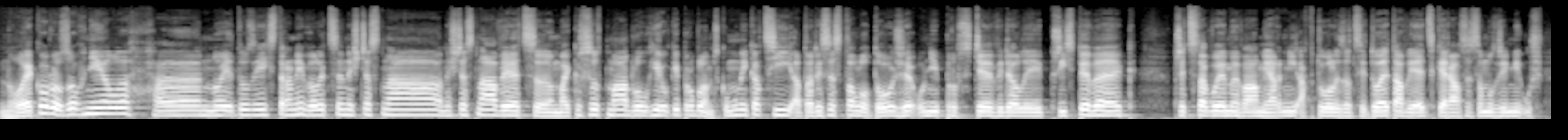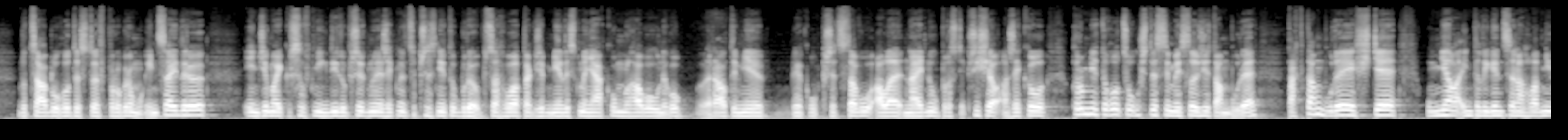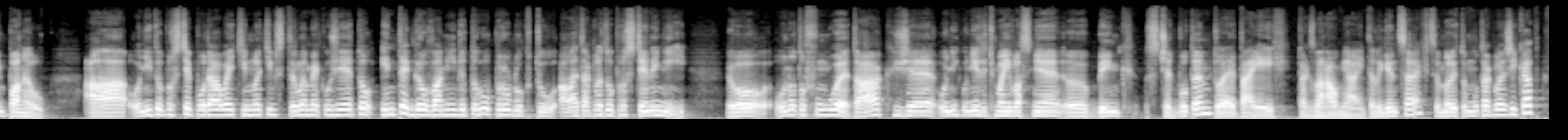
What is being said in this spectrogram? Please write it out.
No, jako rozohnil, eh, no je to z jejich strany velice nešťastná, nešťastná věc. Microsoft má dlouhý roky problém s komunikací a tady se stalo to, že oni prostě vydali příspěvek, představujeme vám jarní aktualizaci. To je ta věc, která se samozřejmě už docela dlouho testuje v programu Insider jenže Microsoft nikdy dopředu neřekne, co přesně to bude obsahovat, takže měli jsme nějakou mlhavou nebo relativně jakou představu, ale najednou prostě přišel a řekl, kromě toho, co už jste si mysleli, že tam bude, tak tam bude ještě umělá inteligence na hlavním panelu. A oni to prostě podávají tímhletím stylem, jakože je to integrovaný do toho produktu, ale takhle to prostě není. Jo, ono to funguje tak, že oni, oni teď mají vlastně uh, Bing s chatbotem, to je ta jejich takzvaná umělá inteligence, chceme-li tomu takhle říkat.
